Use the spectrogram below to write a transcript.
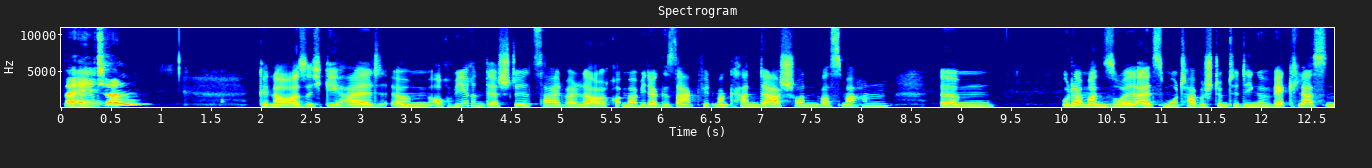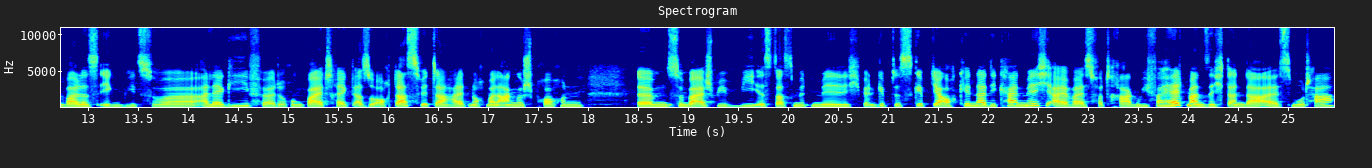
bei Eltern. Genau, also ich gehe halt ähm, auch während der Stillzeit, weil da auch immer wieder gesagt wird, man kann da schon was machen. Ähm, oder man soll als Mutter bestimmte Dinge weglassen, weil es irgendwie zur Allergieförderung beiträgt. Also auch das wird da halt nochmal angesprochen. Ähm, zum Beispiel, wie ist das mit Milch? Gibt es gibt ja auch Kinder, die kein Milcheiweiß vertragen. Wie verhält man sich dann da als Mutter?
